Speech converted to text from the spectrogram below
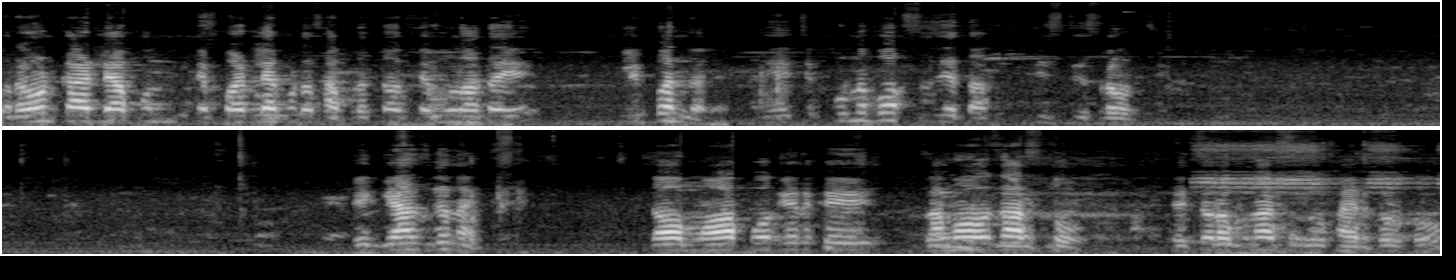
राऊंड काढले आपण ते पडल्या कुठं सापडत नव्हतं त्यामुळे आता हे क्लिप बंद झाले आणि याचे पूर्ण बॉक्स येतात तीस तीस राऊंडचे एक गॅस गन आहे. जेव्हा मॉप वगैरे काही जमावत असतो त्याच्यावर आपण फायर करतो.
